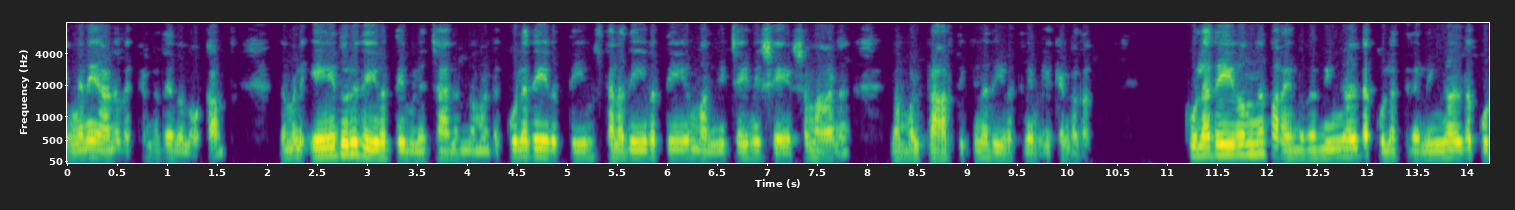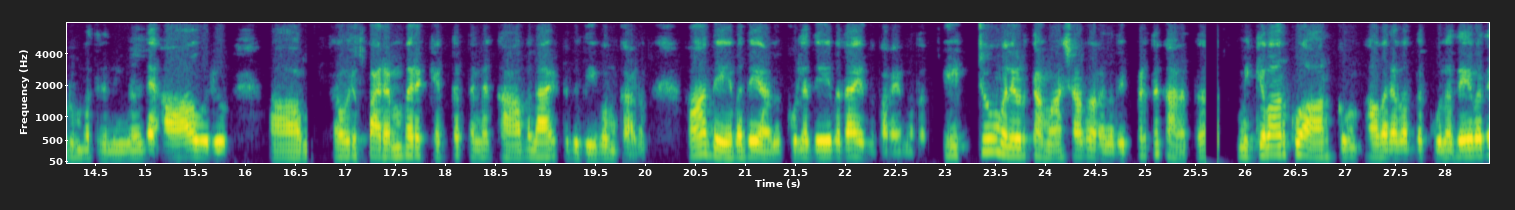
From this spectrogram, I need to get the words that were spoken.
എങ്ങനെയാണ് വെക്കേണ്ടത് എന്ന് നോക്കാം. നമ്മൾ ഏതൊരു ദൈവത്തെ വിളിച്ചാലും നമ്മളുടെ കുലദൈവത്തെയും സ്ഥലദൈവത്തെയും വന്നിച്ചതിന് ശേഷമാണ് നമ്മൾ പ്രാർത്ഥിക്കുന്ന ദൈവത്തിനെ വിളിക്കേണ്ടത്. കുലദൈവം എന്ന് പറയുന്നത് നിങ്ങളുടെ കുലത്തിന് നിങ്ങളുടെ കുടുംബത്തിന് നിങ്ങളുടെ ആ ഒരു ആ ഒരു പരമ്പരയ്ക്കൊക്കെ തന്നെ കാവലായിട്ടൊരു ദൈവം കാണും. ആ ദേവതയാണ് കുലദേവത എന്ന് പറയുന്നത്. ഏറ്റവും വലിയൊരു തമാശ എന്ന് പറയുന്നത് ഇപ്പോഴത്തെ കാലത്ത് മിക്കവാർക്കും ആർക്കും അവരവരുടെ കുലദേവത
